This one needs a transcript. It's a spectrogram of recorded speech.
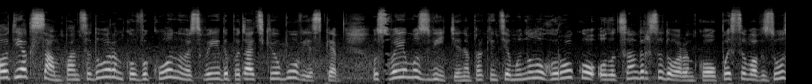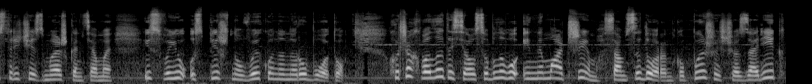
от як сам пан Сидоренко виконує свої депутатські обов'язки у своєму звіті наприкінці минулого року Олександр Сидоренко описував зустрічі з мешканцями і свою успішно виконану роботу. Хоча хвалитися особливо і нема чим. Сам Сидоренко пише, що за рік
